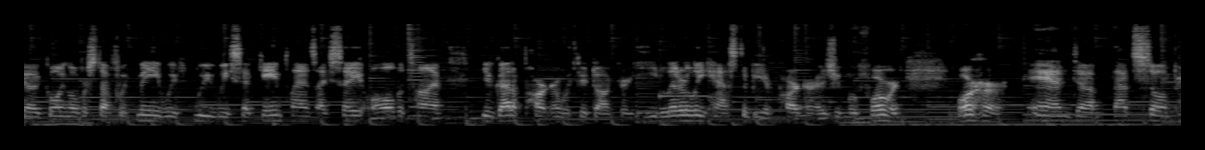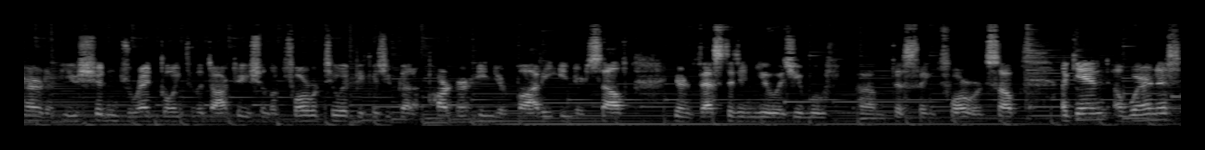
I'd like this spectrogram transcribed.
uh, going over stuff with me. We, we, we set game plans. I say all the time, you've got to partner with your doctor. He literally has to be your partner as you move forward, or her. And um, that's so imperative. You shouldn't dread going to the doctor. You should look forward to it because you've got a partner in your body, in yourself. You're invested in you as you move um, this thing forward. So, again, awareness,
